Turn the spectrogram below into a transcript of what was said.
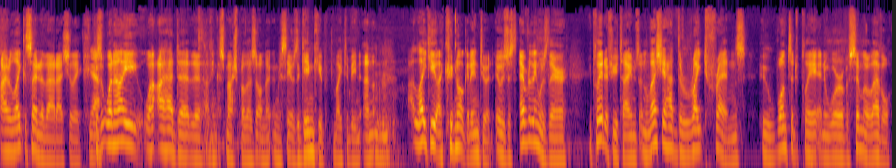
I like the sound of that actually. Because Yeah. when I when I had uh, the I think Smash Brothers on, I'm going to say it was a GameCube, might have been, and Mm-hmm. like you, I could not get into it. It was just everything was there. You played it a few times, and unless you had the right friends who wanted to play it and were of a similar level,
